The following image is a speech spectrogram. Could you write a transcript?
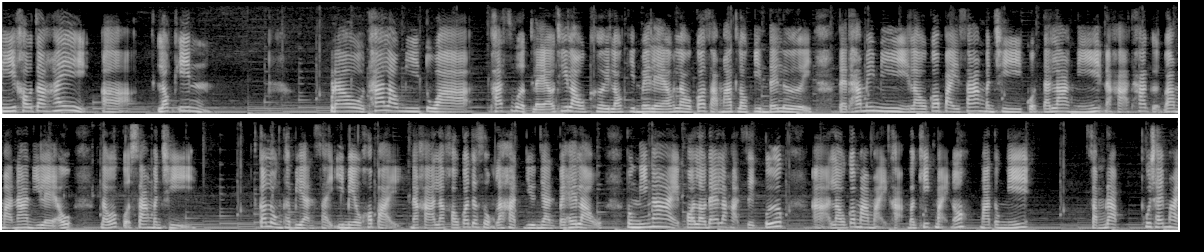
นี้เขาจะให้ล็อกอินเราถ้าเรามีตัวพาสเวิร์ดแล้วที่เราเคยล็อกอินไว้แล้ว เราก็สามารถล็อกอินได้เลย แต่ถ้าไม่มีเราก็ไปสร้างบัญชีกดด้านล่างนี้นะคะ ถ้าเกิดว่ามาหน้านี้แล้ว เราก็กดสร้างบัญชี ก็ลงทะเบียนใส่อีเมลเข้าไปนะคะ แล้วเขาก็จะส่งรหัสยืนยันไปให้เรา ตรงนี้ง่าย พอเราได้รหัสเสร็จปุ๊บอ่าเราก็มาใหม่ค่ะ มาคลิกใหม่เนาะมาตรงนี้ สำหรับผู้ใช้ใหม่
